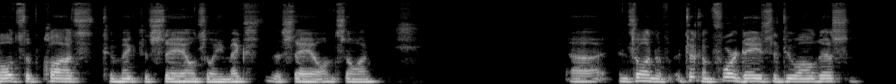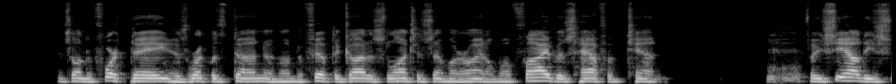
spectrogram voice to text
bolts of cloth to make the sail, so he makes the sail and so on. Uh, and so on, the, it took him four days to do all this. And so on the fourth day, his work was done, and on the fifth, the goddess launches them on her island. Well, five is half of ten. hmm So you see how these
